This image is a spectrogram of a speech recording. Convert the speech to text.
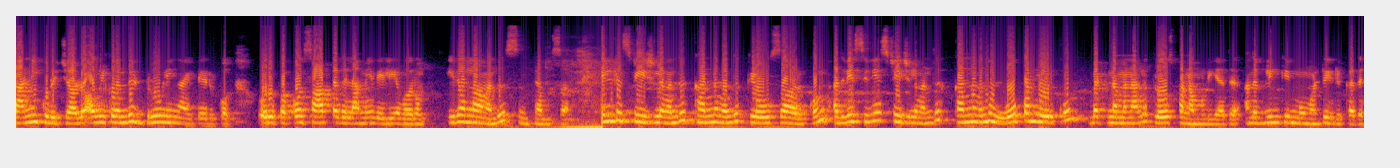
தண்ணி குடிச்சாலும் அவங்களுக்கு வந்து ட்ரூலிங் ஆயிட்டே இருக்கும். ஒரு பக்கம் சாப்பிட்டது எல்லாமே வெளியே வரும். இதெல்லாம் வந்து சிம்டம்ஸ் இந்த ஸ்டேஜ்ல வந்து கண்ணு வந்து க்ளோஸா இருக்கும். அதுவே சிவியர் ஸ்டேஜ்ல வந்து கண்ணு வந்து ஓப்பன்ல இருக்கும் பட் நம்மளால க்ளோஸ் பண்ண முடியாது. அந்த பிளிங்கிங் மூமெண்ட்டும் இருக்காது.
